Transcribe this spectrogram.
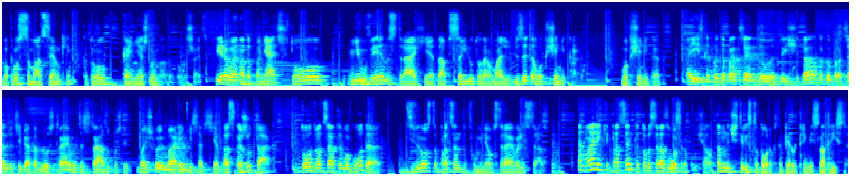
вопрос самооценки, которую, конечно, надо повышать. Первое, надо понять, что неуверенность, страхи — это абсолютно нормально. Без этого вообще никак. Вообще никак. А есть какой-то процент, э, ты считал, какой процент у тебя тогда устраивается сразу после? Большой, маленький совсем? А скажу так, до 2020 года 90% у меня устраивались сразу. Там маленький процент, который сразу офер получал. Там на 400 долларов на первые три месяца, на 300.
